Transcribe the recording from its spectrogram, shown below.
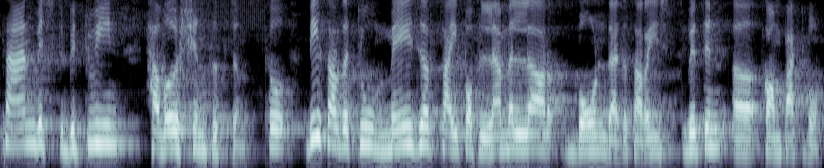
sandwiched between Haversian systems. So these are the two major type of lamellar bone that is arranged within a compact bone.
